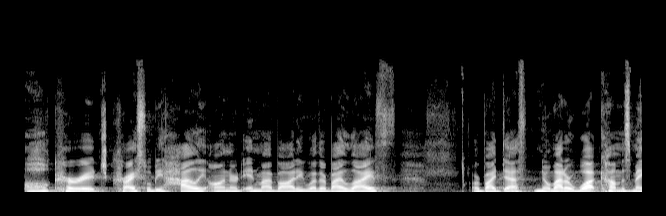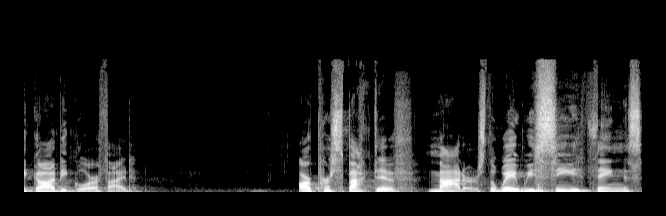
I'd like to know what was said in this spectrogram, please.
all courage, Christ will be highly honored in my body, whether by life or by death. No matter what comes, may God be glorified. Our perspective matters, the way we see things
